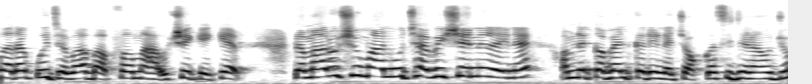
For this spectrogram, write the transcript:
દ્વારા કોઈ જવાબ આપવામાં આવશે કે કેમ? તમારું શું માનવું છે આ વિષયને લઈને? અમને કમેન્ટ કરીને ચોક્કસથી જણાવજો.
